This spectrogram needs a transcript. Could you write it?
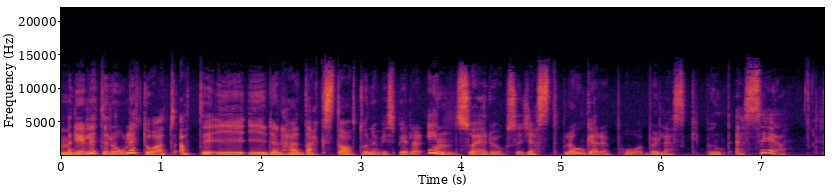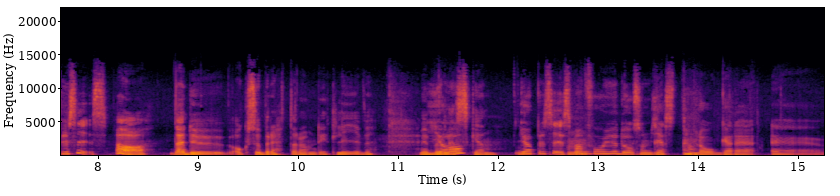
Men det är lite roligt då att, att i, i den här dagsdatorn när vi spelar in så är du också gästbloggare på burlesk.se. Precis. Ja, där du också berättar om ditt liv med burlesken. Ja, ja precis. Man får ju då som gästbloggare eh,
